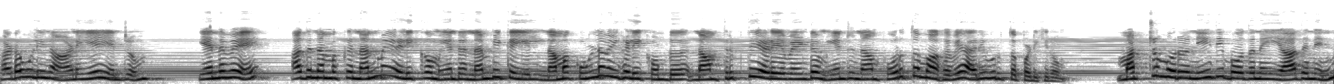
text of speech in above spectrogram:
கடவுளின் ஆணையே என்றும் எனவே அது நமக்கு நன்மை அளிக்கும் என்ற நம்பிக்கையில் நமக்குள்ளவைகளை கொண்டு நாம் திருப்தி அடைய வேண்டும் என்று நாம் பொருத்தமாகவே அறிவுறுத்தப்படுகிறோம். மற்றும் ஒரு நீதி போதனை யாதெனின்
